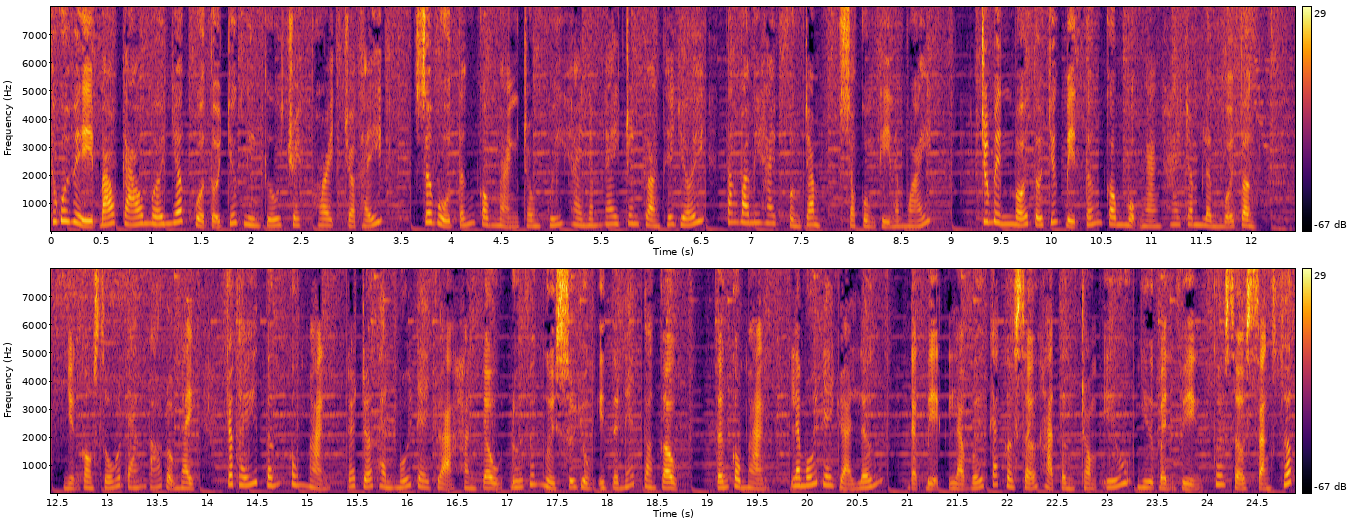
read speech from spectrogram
Thưa quý vị, báo cáo mới nhất của tổ chức nghiên cứu Checkpoint cho thấy số vụ tấn công mạng trong quý 2 năm nay trên toàn thế giới tăng 32% so cùng kỳ năm ngoái. Trung bình mỗi tổ chức bị tấn công 1.200 lần mỗi tuần. Những con số đáng báo động này cho thấy tấn công mạng đã trở thành mối đe dọa hàng đầu đối với người sử dụng Internet toàn cầu. Tấn công mạng là mối đe dọa lớn, đặc biệt là với các cơ sở hạ tầng trọng yếu như bệnh viện, cơ sở sản xuất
